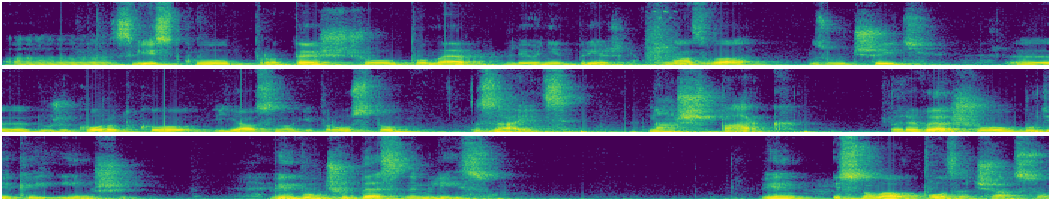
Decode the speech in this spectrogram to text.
а, звістку про те, що помер Леонід Брежнєв. Назва звучить е, дуже коротко, ясно і просто Заєць. Наш парк перевершував будь-який інший. Він був чудесним лісом. Він існував поза часом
